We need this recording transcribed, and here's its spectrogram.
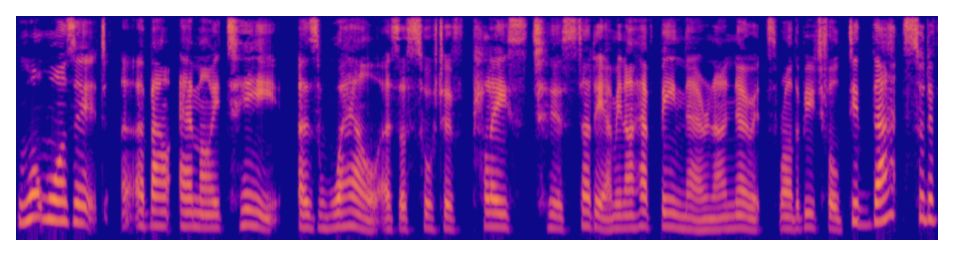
What was it about MIT as well as a sort of place to study? I mean, I have been there and I know it's rather beautiful. Did that sort of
